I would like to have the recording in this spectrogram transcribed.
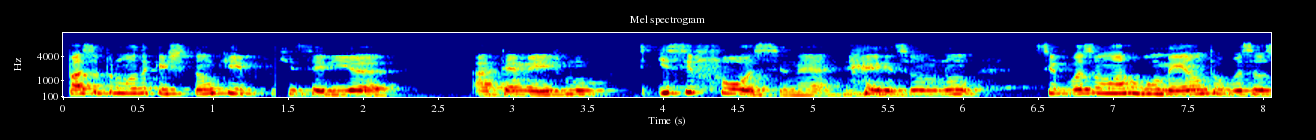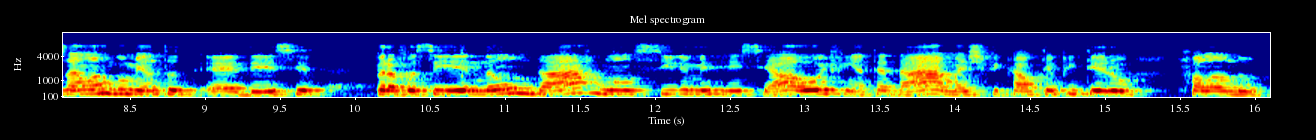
passa por uma outra questão que, que seria até mesmo. E se fosse, né? Isso não, se fosse um argumento, você usar um argumento é, desse para você não dar um auxílio emergencial, ou enfim, até dar, mas ficar o tempo inteiro falando,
